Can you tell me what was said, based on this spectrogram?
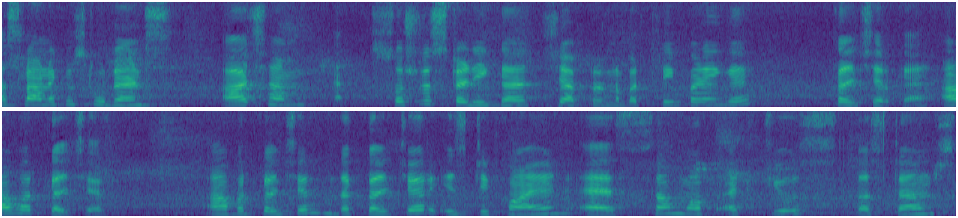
अस्सलाम वालेकुम स्टूडेंट्स। आज हम सोशल स्टडी का चैप्टर नंबर थ्री पढ़ेंगे, कल्चर का our culture. Our culture, the culture is defined as sum of attitudes, customs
